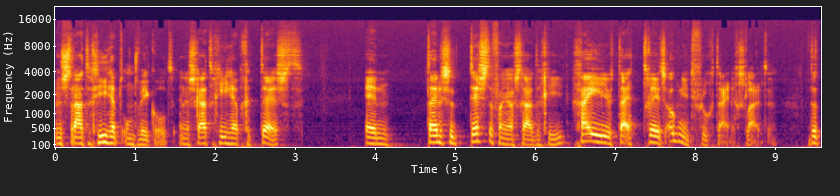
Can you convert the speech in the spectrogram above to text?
een strategie hebt ontwikkeld en een strategie hebt getest. En tijdens het testen van jouw strategie ga je je trades ook niet vroegtijdig sluiten. Dat,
